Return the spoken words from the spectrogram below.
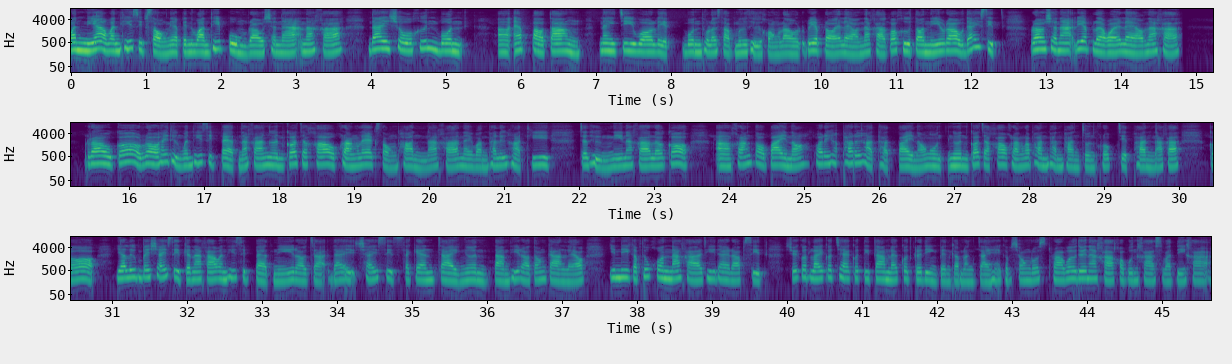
วันนี้วันที่ 12 เนี่ยเป็นวันที่ปุ่มเราชนะนะคะ ได้โชว์ขึ้นบนอแอปเป่าตังใน G Wallet บนโทรศัพท์มือถือของเราเรียบร้อยแล้วนะคะ ก็คือตอนนี้เราได้สิทธิ์เราชนะเรียบร้อยแล้วนะคะ เราก็รอให้ถึงวันที่ 18 นะคะ เงินก็จะเข้าครั้งแรก 2,000 นะคะ ในวันพฤหัสที่จะถึงนี้นะคะ แล้วก็ครั้งต่อไปเนาะพฤพฤหัสถัดไปเนาะเงินก็จะเข้าครั้งละพันพันพันจนครบ 7,000 นะคะ ก็อย่าลืมไปใช้สิทธิ์กันนะคะ วันที่ 18 นี้เราจะได้ใช้สิทธิ์สแกนจ่ายเงินตามที่เราต้องการแล้ว ยินดีกับทุกคนนะคะที่ได้รับสิทธิ์ ช่วยกดไลค์กดแชร์กดติดตามและกดกระดิ่งเป็นกำลังใจให้กับช่อง Rose Travel ด้วยนะคะ ขอบคุณค่ะสวัสดีดีค่ะ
